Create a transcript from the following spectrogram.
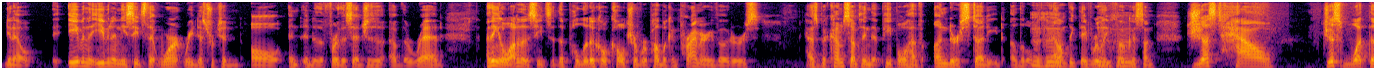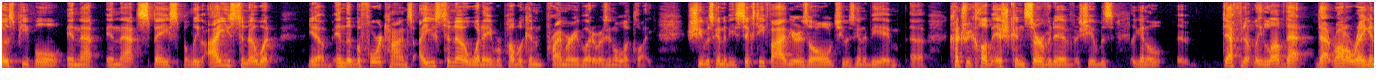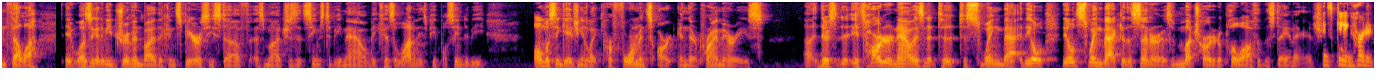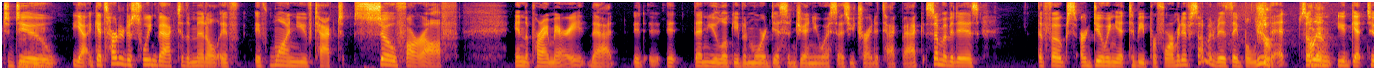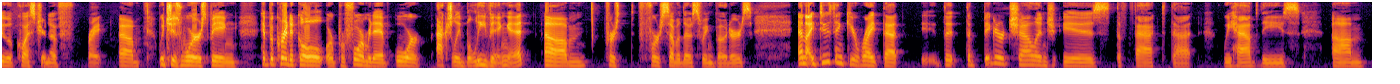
you know, even the, even in these seats that weren't redistricted all in, into the furthest edges of the red, I think a lot of those seats, that the political culture of Republican primary voters has become something that people have understudied a little mm-hmm. bit. I don't think they've really mm-hmm. focused on just how, just what those people in that in that space believe. I used to know what you know, in the before times, I used to know what a Republican primary voter was going to look like. She was going to be 65 years old. She was going to be a, a country club ish conservative. She was going to uh, definitely love that that Ronald Reagan fella. It wasn't going to be driven by the conspiracy stuff as much as it seems to be now, because a lot of these people seem to be almost engaging in like performance art in their primaries uh, there's it's harder now, isn't it, to to swing back the old the old swing back to the center is much harder to pull off in this day and age. It's getting harder to do. Mm-hmm. Yeah, it gets harder to swing back to the middle if if one you've tacked so far off in the primary that it, it, it then you look even more disingenuous as you try to tack back. Some of it is the folks are doing it to be performative. Some of it is they believe Sure. it. So Oh, then yeah. you get to a question of right, um, which is worse, being hypocritical or performative, or actually believing it um, for for some of those swing voters. And I do think you're right that eh, the the bigger challenge is the fact that we have these. Um,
